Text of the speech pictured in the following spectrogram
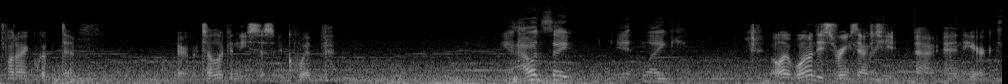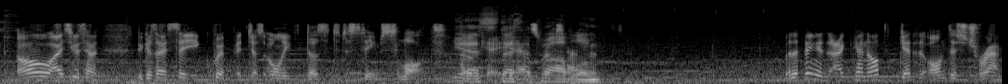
Thought I equipped them. There telekinesis, equip. Yeah, I would say get like Well, one of these rings actually uh, in here. Oh, I see what's happening. Because I say equip, it just only does it to the same slot. Yes, Okay, that's the problem. But the thing is, I cannot get it on this trap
